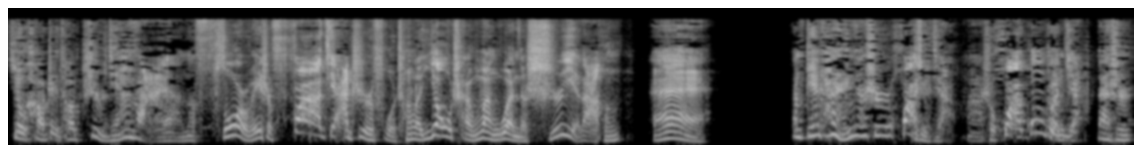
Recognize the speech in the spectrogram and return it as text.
就靠这套质检法呀，那索尔维是发家致富，成了腰缠万贯的实业大亨。哎，但别看人家是化学家啊，是化工专家，但是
